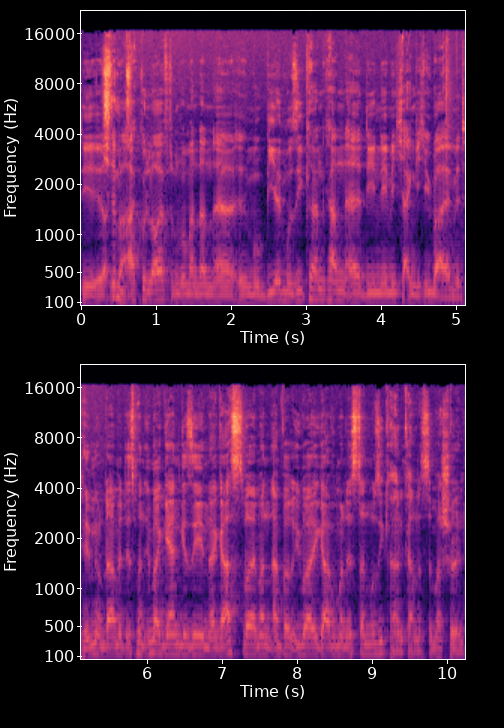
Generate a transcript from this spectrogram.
die Stimmt. über Akku läuft und wo man dann äh, mobil Musik hören kann, äh, die nehme ich eigentlich überall mit hin. Und damit ist man immer gern gesehener Gast, weil man einfach überall, egal wo man ist, dann Musik hören kann. Das ist immer schön.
